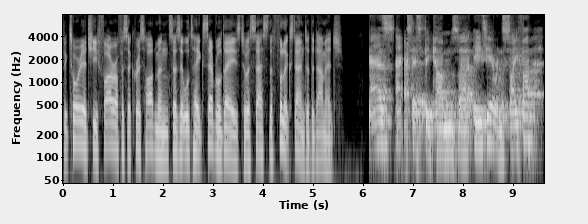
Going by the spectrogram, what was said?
Victoria Chief Fire Officer Chris Hardman says it will take several days to assess the full extent of the damage. As access becomes uh, easier and safer,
